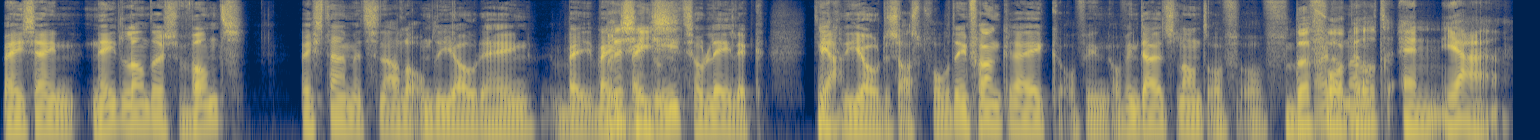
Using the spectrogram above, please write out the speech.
wij zijn Nederlanders, want wij staan met z'n allen om de Joden heen. Wij, wij, doen niet zo lelijk tegen Ja. de Joden... zoals bijvoorbeeld in Frankrijk of in, of in Duitsland. Of, of. Bijvoorbeeld. En ja,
